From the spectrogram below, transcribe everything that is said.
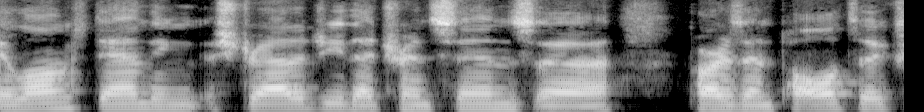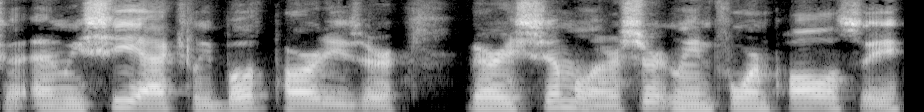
a long-standing strategy that transcends uh, partisan politics, and we see actually both parties are very similar, certainly in foreign policy.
